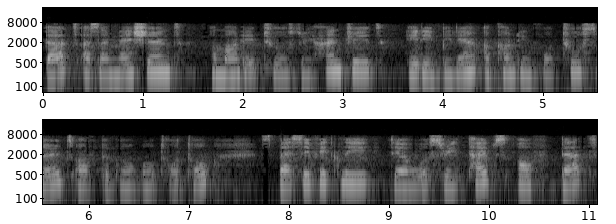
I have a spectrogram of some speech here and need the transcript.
That, as I mentioned, amounted to 380 billion, accounting for two-thirds of the global total. Specifically, there were three types of debt.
